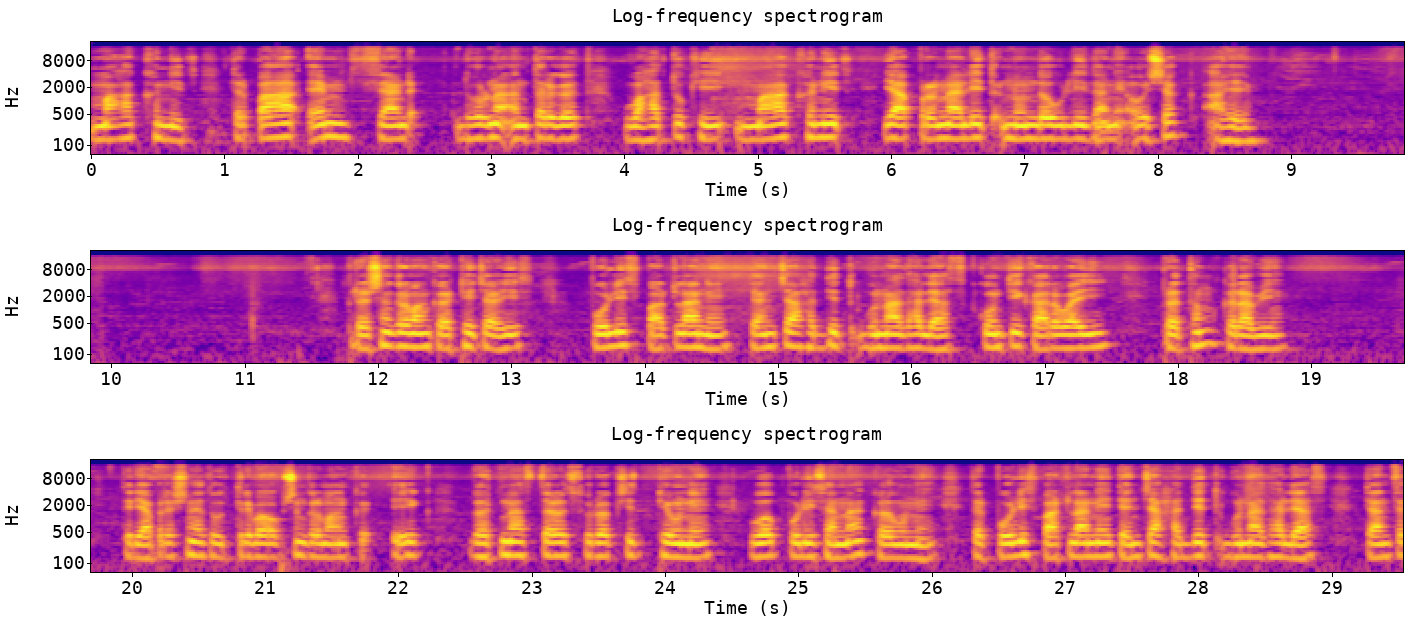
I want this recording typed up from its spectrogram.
महाखनिज. तर पहा एम सँड धोरणाअंतर्गत वाहतूक ही महाखनिज या प्रणालीत नोंदवली जाणे आवश्यक आहे. प्रश्न क्रमांक अठ्ठेचाळीस. पोलीस पाटलाने त्यांच्या हद्दीत गुन्हा झाल्यास कोणती कारवाई प्रथम करावी? तर या प्रश्नाचं उत्तर बा ऑप्शन क्रमांक एक घटनास्थळ सुरक्षित ठेवणे व पोलिसांना कळवणे. तर पोलीस पाटलाने त्यांच्या हद्दीत गुन्हा झाल्यास त्यांचं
